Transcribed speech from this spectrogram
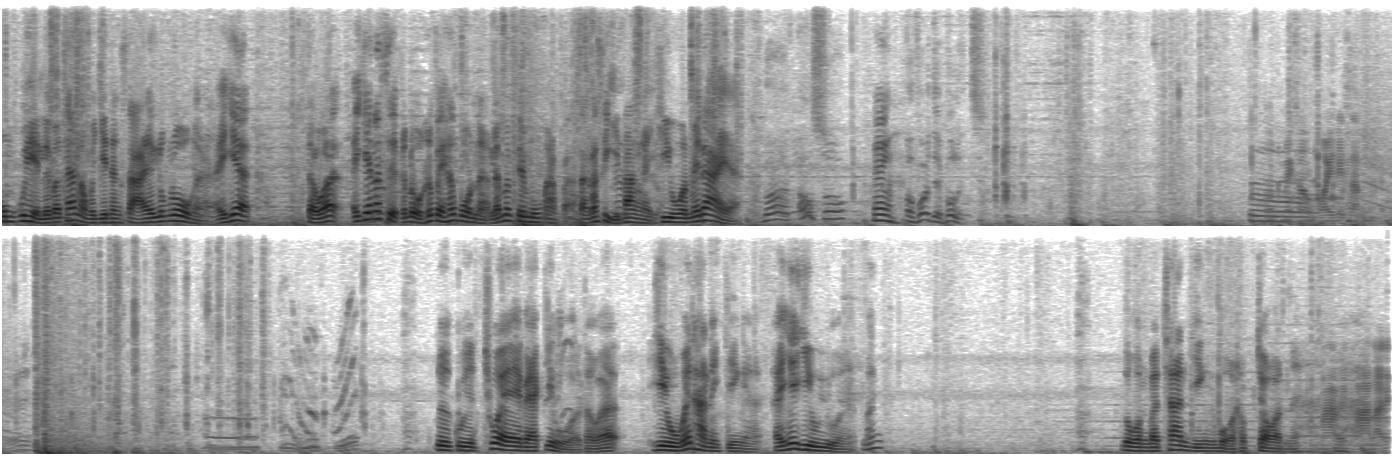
มุมกูเห็นเลยบัตชันออกมายิงทางซ้ายโล่งๆอะไอ้เหี้ยแต่ว่าไอ้เหี้ยน่าเสือกกระโดดขึ้นไปข้างบนอะแล้วมันเป็นมุมอับอะสังกะสีบังอะคิวมันไม่ได้อะ But also แม่ง avoid the bullets. ไม่เข้าไว้ได้ซ้ำเอ้ย คือกูจะช่วยไอ้แบ็กอยู่อะแต่ว่าฮิวไม่ทันจริงๆอะไอ้เหี้ยฮิวอยู่อะมันโดนบัตชันยิงโบท็อปจอนนะมาไปพาแล้วเ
